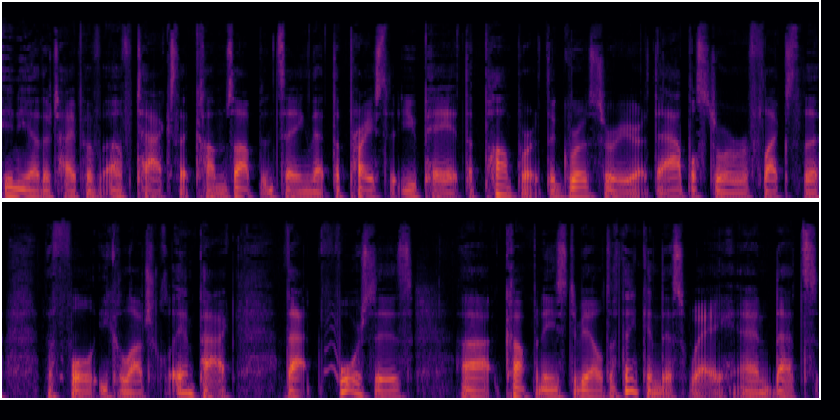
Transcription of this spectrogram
any other type of, of tax that comes up and saying that the price that you pay at the pump or at the grocery or at the Apple store reflects the, the full ecological impact, that forces uh, companies to be able to think in this way. And that's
